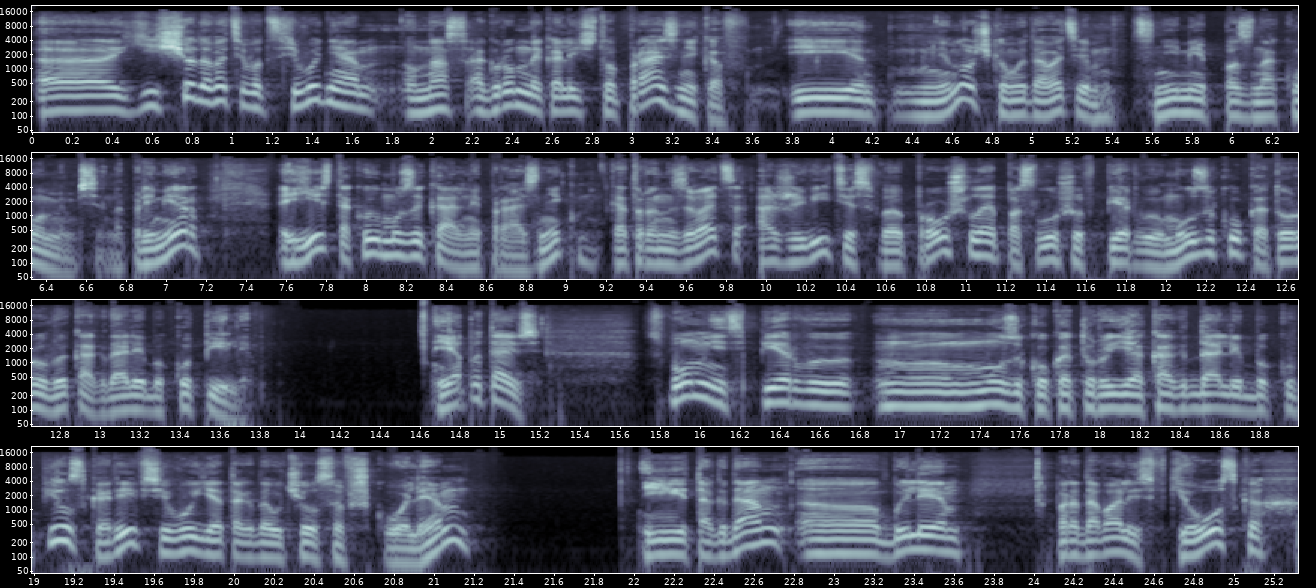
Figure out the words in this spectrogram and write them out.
Э, Еще давайте вот сегодня у нас огромное количество праздников, и немножечко мы давайте с ними познакомимся. Например, есть такой музыкальный праздник, который называется «Оживите свое прошлое, послушав первую музыку, которую вы когда-либо купили». Я пытаюсь вспомнить первую музыку, которую я когда-либо купил. Скорее всего, я тогда учился в школе. И тогда э, были продавались в киосках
